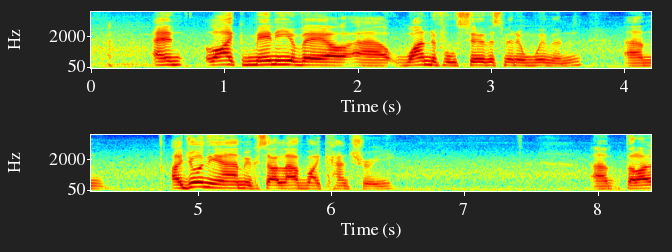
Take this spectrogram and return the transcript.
and like many of our uh, wonderful servicemen and women, um, I joined the army because I love my country. Um, but I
